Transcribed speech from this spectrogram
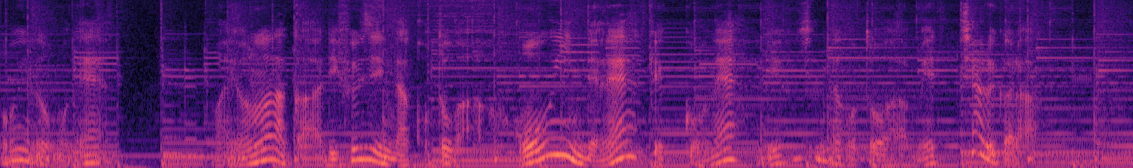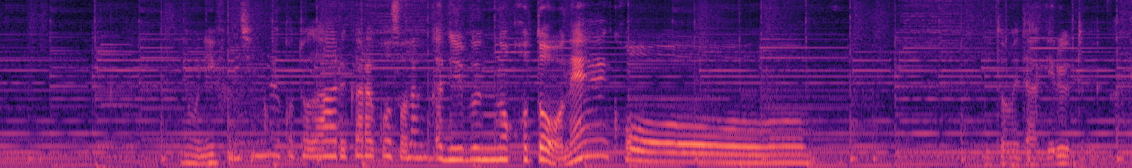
そういうのもね、まあ、世の中理不尽なことが多いんでね結構ね。理不尽なことはめっちゃあるから。でも理不尽なことがあるからこそなんか自分のことをねこう認めてあげるというかね。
